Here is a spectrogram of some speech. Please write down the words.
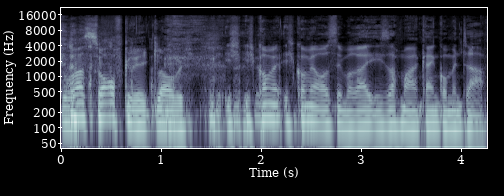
Du warst so aufgeregt, glaube ich. Ich, ich komme ich komme ja aus dem Bereich, ich sag mal kein Kommentar.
